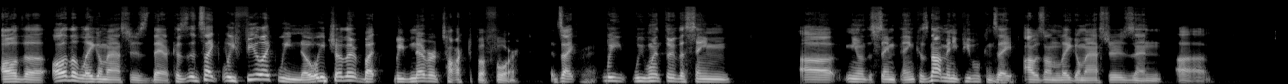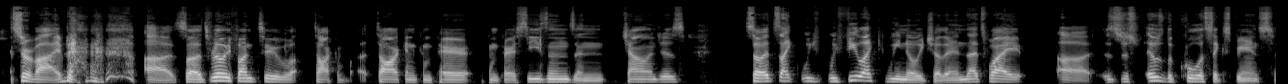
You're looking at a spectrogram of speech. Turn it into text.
all the all the Lego masters there because it's like we feel like we know each other, but we've never talked before. It's like right. we we went through the same uh you know the same thing because not many people can say I was on Lego Masters and uh survived. uh, so it's really fun to talk talk and compare compare seasons and challenges. So it's like we we feel like we know each other, and that's why uh, it's just it was the coolest experience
